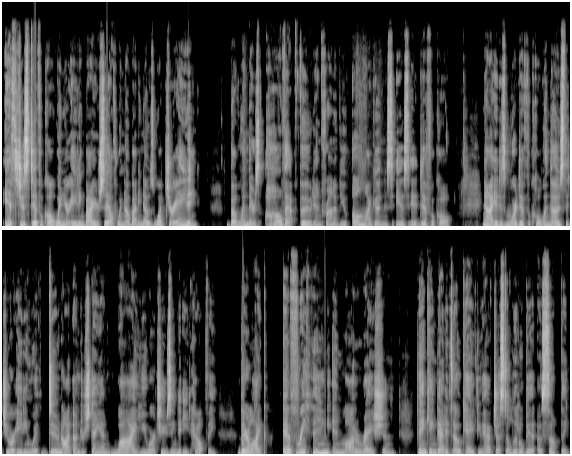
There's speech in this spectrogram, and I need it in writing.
It's just difficult when you're eating by yourself, when nobody knows what you're eating. But when there's all that food in front of you, oh my goodness, is it difficult. Now, it is more difficult when those that you are eating with do not understand why you are choosing to eat healthy. They're like, everything in moderation, thinking that it's okay if you have just a little bit of something.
